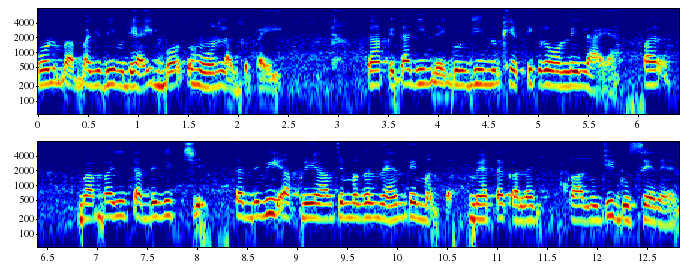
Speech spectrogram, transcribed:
ਹੁਣ ਬਾਬਾ ਜੀ ਦੀ ਵਡਿਆਈ ਬਹੁਤ ਹੋਣ ਲੱਗ ਪਈ। ਤਾਂ ਪਿਤਾ ਜੀ ਨੇ ਗੁਰੂ ਜੀ ਨੂੰ ਖੇਤੀ ਕਰਾਉਣ ਲਈ ਲਾਇਆ। ਪਰ ਬਾਬਾ ਜੀ ਤਦ ਵਿੱਚ ਤਦ ਵੀ ਆਪਣੇ ਆਪ 'ਚ ਮਗਨ ਰਹਿਣ ਤੇ ਮਤ। ਮਹਿਤਾ ਕਾਲਾ ਕਾਲੂ ਜੀ ਗੁੱਸੇ ਰਹਿਣ।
